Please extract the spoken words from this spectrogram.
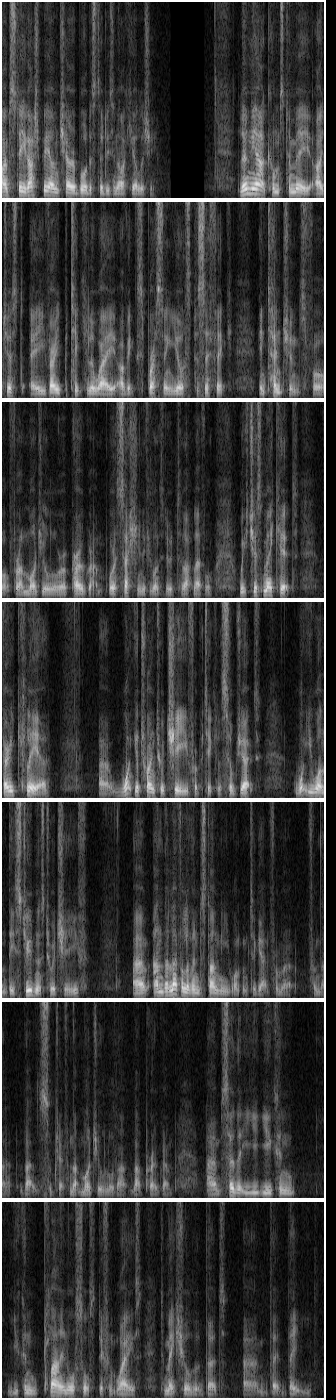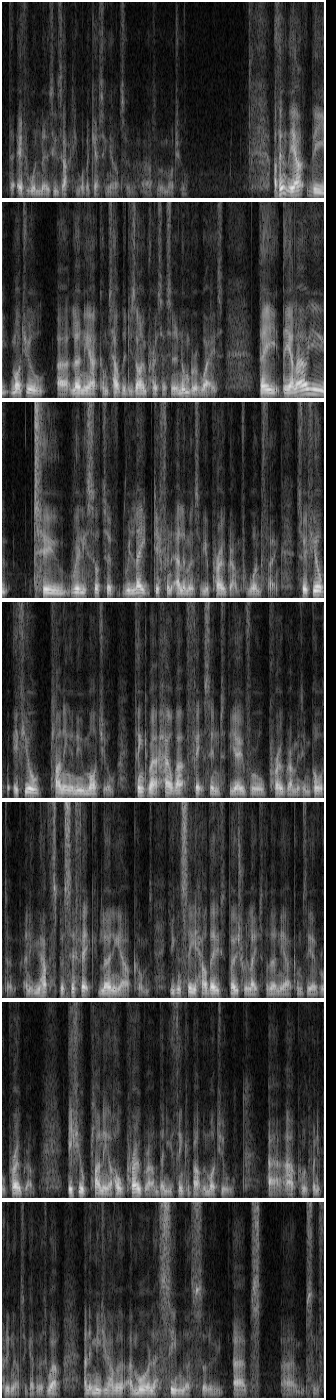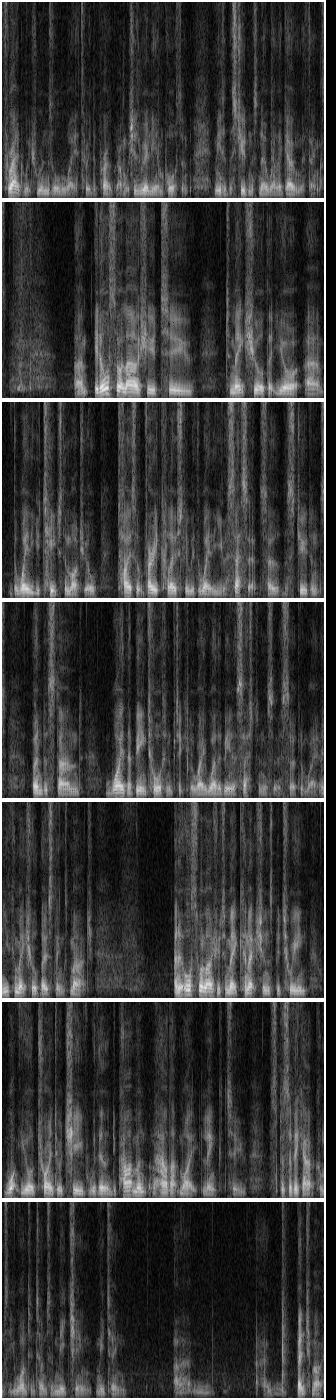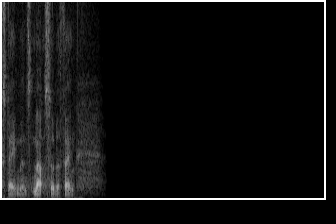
I'm Steve Ashby, I'm Chair of Board of Studies in Archaeology. Learning outcomes to me are just a very particular way of expressing your specific intentions for, for a module or a program or a session if you want to do it to that level which just make it very clear uh, what you're trying to achieve for a particular subject, what you want the students to achieve um, and the level of understanding you want them to get from, a, from that, that subject, from that module or that, that program um, so that you, you can you can plan in all sorts of different ways to make sure that that, um, that they that everyone knows exactly what they're getting out of out of a module. I think the the module uh, learning outcomes help the design process in a number of ways. They they allow you to really sort of relate different elements of your program for one thing. So if you're if you're planning a new module, think about how that fits into the overall program is important. And if you have specific learning outcomes, you can see how those those relate to the learning outcomes of the overall program. If you're planning a whole program, then you think about the module uh, outcomes when you're putting that together as well. And it means you have a, a more or less seamless sort of uh, um, sort of thread which runs all the way through the program, which is really important. It means that the students know where they're going with things. Um, it also allows you to to make sure that your um, the way that you teach the module ties up very closely with the way that you assess it, so that the students understand why they're being taught in a particular way, why they're being assessed in a, a certain way, and you can make sure that those things match. And it also allows you to make connections between what you're trying to achieve within the department and how that might link to specific outcomes that you want in terms of meeting, meeting um, uh, benchmark statements and that sort of thing.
